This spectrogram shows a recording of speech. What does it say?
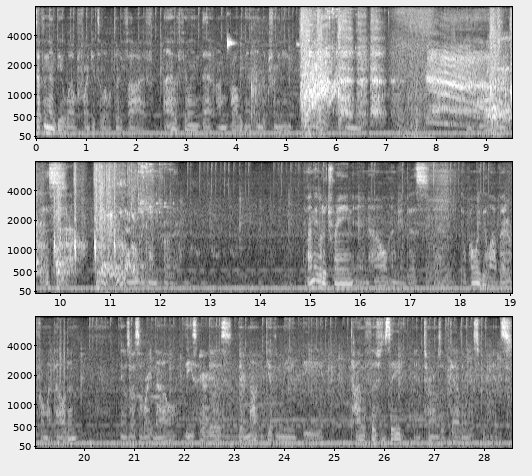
definitely gonna be a while before I get to level 35. I have a feeling that I'm probably gonna end up training in, in how like this before I go any further. If I'm able to train in probably be a lot better for my Paladin. Because also right now, these areas, they're not giving me the time efficiency in terms of gathering experience.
